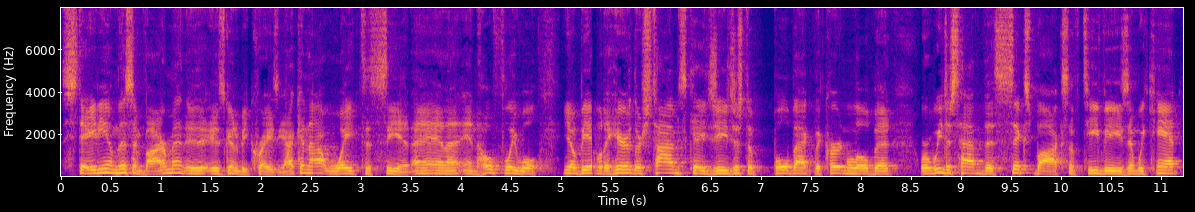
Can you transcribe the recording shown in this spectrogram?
stadium, this environment is, going to be crazy. I cannot wait to see it, and and hopefully we'll you know be able to hear. It. There's times, KG, just to pull back the curtain a little bit, where we just have this six box of TVs and we can't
